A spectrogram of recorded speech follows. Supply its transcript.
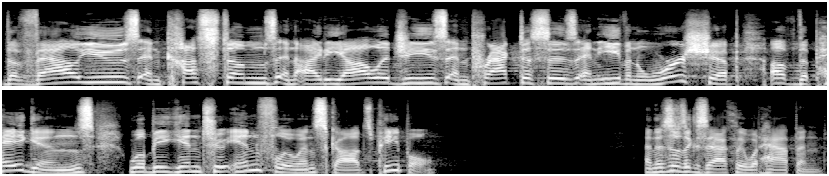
the values and customs and ideologies and practices and even worship of the pagans will begin to influence God's people. And this is exactly what happened.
